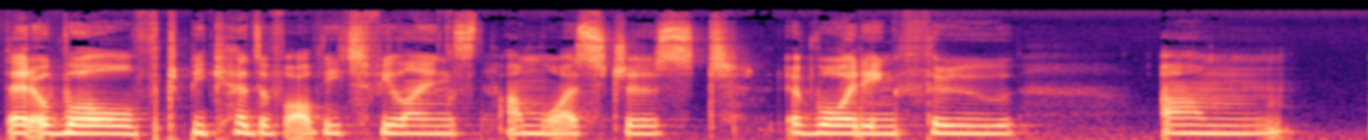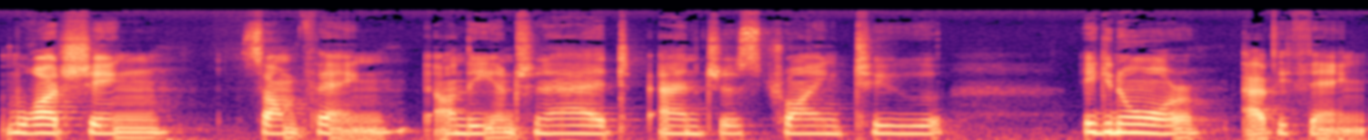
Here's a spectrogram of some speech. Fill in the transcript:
that evolved because of all these feelings um, was just avoiding through um, watching something on the internet and just trying to ignore everything.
